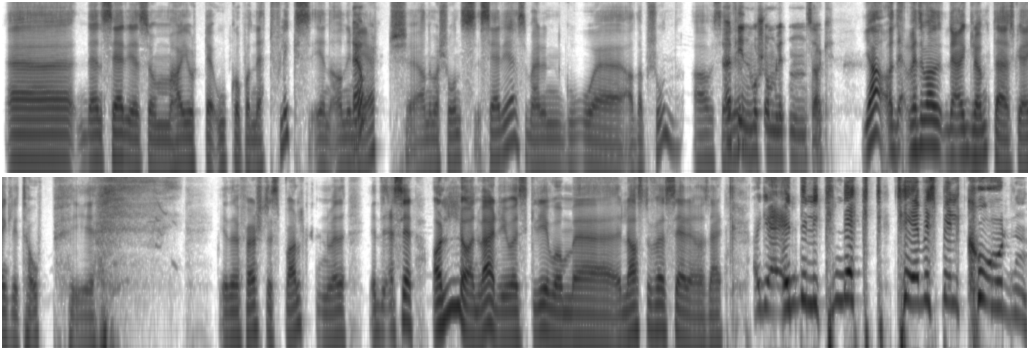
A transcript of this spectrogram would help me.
Eh, det er en serie som har gjort det ok på Netflix, i en animert ja. animasjonsserie, som er en god eh, adopsjon av Det er en fin, morsom liten sak. Ja, og det, vet du hva, det jeg glemte jeg skulle egentlig ta opp i I den første spalten. Men jeg, jeg ser alle og enhver driver og skriver om eh, Last of Us-serien og sånn her. «Ai, har endelig knekt TV-spillkoden!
